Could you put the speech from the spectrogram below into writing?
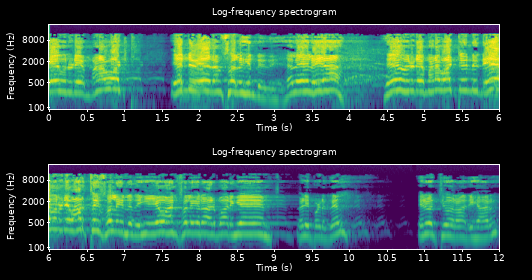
தேவனுடைய மனவாட்டு என்று வேதம் சொல்லுகின்றது. தேவனுடைய மனவாட்டு என்று தேவனுடைய வார்த்தை சொல்லுகின்றது. இங்கே யோகான் சொல்லுகிறார் பாருங்க. வெளிப்படுத்தல் இருபத்தி ஓராம் அதிகாரம்.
